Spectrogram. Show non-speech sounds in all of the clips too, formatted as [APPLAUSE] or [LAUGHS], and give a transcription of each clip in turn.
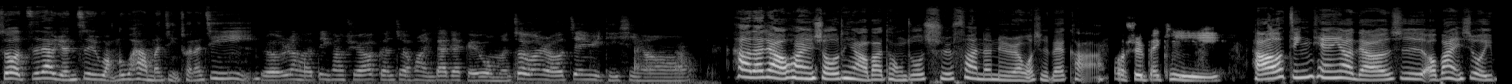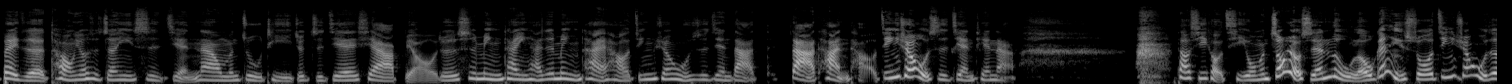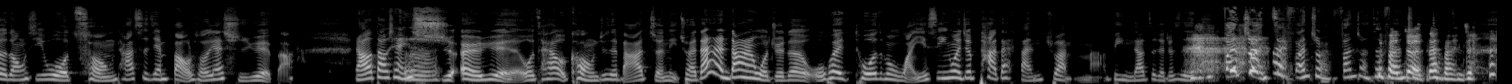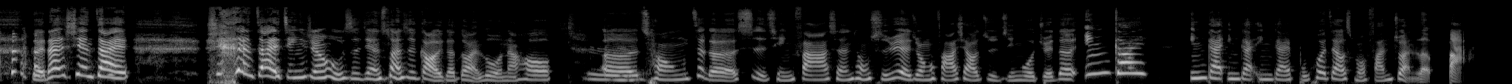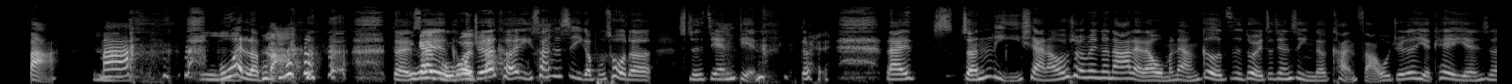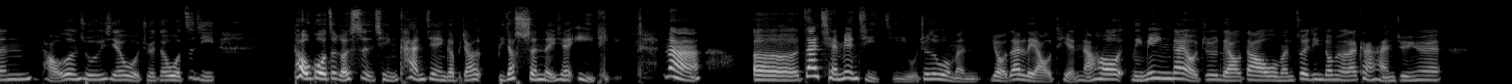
所有资料源自于网络和我们仅存的记忆。有任何地方需要更正，欢迎大家给我们最温柔的建议提醒哦。Hello，大家好，欢迎收听《好吧同桌吃饭的女人》，我是贝卡，我是 Becky。好，今天要聊的是欧巴，你是我一辈子的痛，又是争议事件。那我们主题就直接下表，就是是命太硬还是命太好？金宣虎事件大大探讨。金宣虎事件，天哪！[LAUGHS] 倒吸一口气，我们终于有时间录了。我跟你说，金宣虎这个东西，我从他事件爆的时候，应该十月吧，然后到现在已经十二月，我才有空，就是把它整理出来。当然，当然，我觉得我会拖这么晚，也是因为就怕再反转嘛。毕竟你知道，这个就是反转再反转，反转 [LAUGHS] 再反转再反转。对，但是现在。现在金宣湖事件算是告一个段落，然后，呃，从这个事情发生，从十月中发酵至今，我觉得应该，应该，应该，应该不会再有什么反转了吧？吧。妈，[LAUGHS] 不会了吧？[LAUGHS] 对，所以我觉得可以算是是一个不错的时间点，[LAUGHS] 对，来整理一下，然后顺便跟大家聊聊我们俩各自对这件事情的看法。我觉得也可以延伸讨论出一些，我觉得我自己透过这个事情看见一个比较比较深的一些议题。那呃，在前面几集，就是我们有在聊天，然后里面应该有就是聊到我们最近都没有在看韩剧，因为。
